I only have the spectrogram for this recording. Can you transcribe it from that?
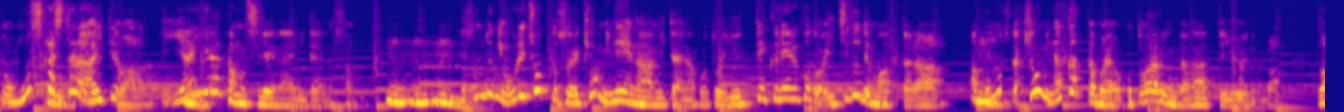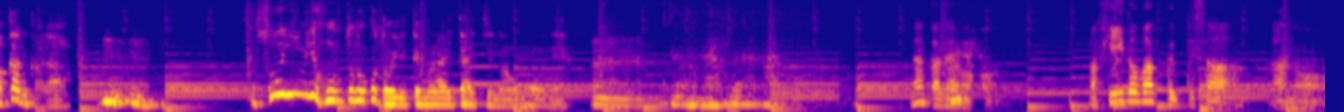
うんうん。もしかしたら相手は嫌々かもしれないみたいなさ。うん。うんで、その時に俺ちょっとそれ興味ねえなみたいなことを言ってくれることが一度でもあったら、あ、こうんの人は興味なかった場合は断るんだなっていうのがわかるから、うん。うん。そういう意味で本当のことを言ってもらいたいっていうのは思うね。うん。なんかでも、まあ、フィードバックってさ、あの、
